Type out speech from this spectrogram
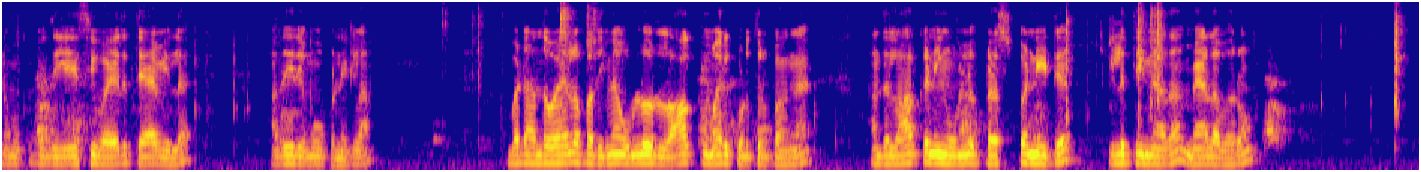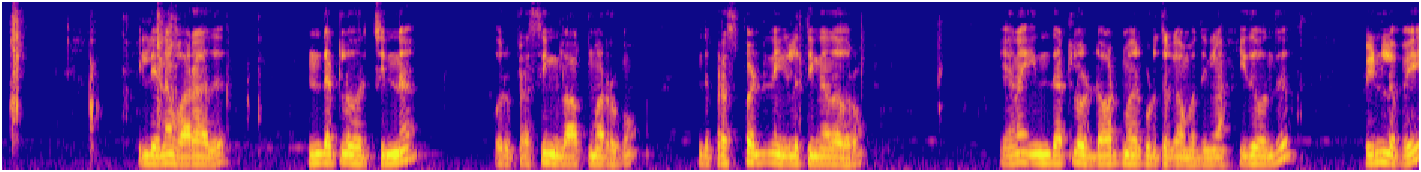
நமக்கு இப்போ இந்த ஏசி ஒயர் தேவையில்லை. அதையும் ரிமூவ் பண்ணிக்கலாம். பட் அந்த ஒயரில் பார்த்தீங்கன்னா உள்ள ஒரு லாக் மாதிரி கொடுத்துருப்பாங்க. அந்த லாக்கை நீங்கள் உள்ளே ப்ரெஸ் பண்ணிவிட்டு இழுத்தீங்கன்னா தான் மேலே வரும். இல்லைன்னா வராது. இந்த இடத்துல ஒரு சின்ன ஒரு ப்ரெஸ்ஸிங் லாக் மாதிரி இருக்கும். இந்த ப்ரெஸ் பண்ணிட்டு நீங்கள் இழுத்தீங்கன்னா தான் வரும். ஏன்னா இந்த இடத்துல ஒரு டாட் மாதிரி கொடுத்துருக்கான் பார்த்தீங்களா இது வந்து பின்னில் போய்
